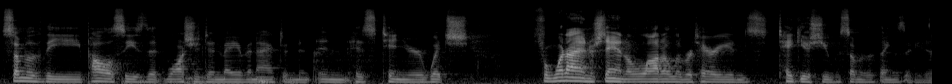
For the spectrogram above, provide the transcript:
some of the policies that Washington may have enacted in, in his tenure, which, from what I understand, a lot of libertarians take issue with some of the things that he did.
